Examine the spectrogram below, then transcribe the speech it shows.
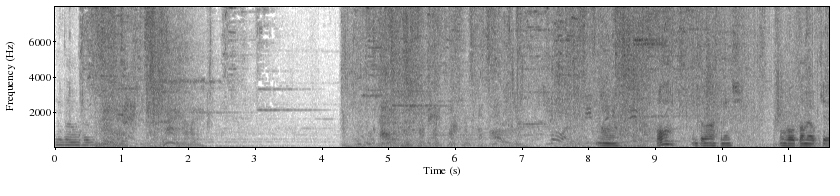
Não, velho. Hum. Oh, entrou na frente. Vamos voltar meu que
